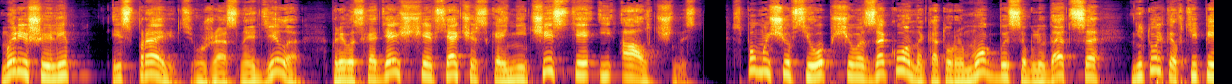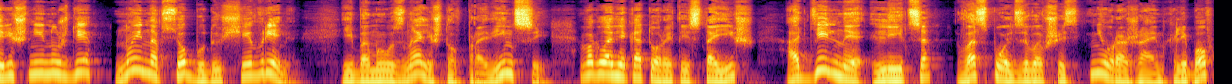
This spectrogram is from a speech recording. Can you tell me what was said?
Мы решили исправить ужасное дело – превосходящее всяческое нечестие и алчность, с помощью всеобщего закона, который мог бы соблюдаться не только в теперешней нужде, но и на все будущее время. Ибо мы узнали, что в провинции, во главе которой ты стоишь, отдельные лица, воспользовавшись неурожаем хлебов,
